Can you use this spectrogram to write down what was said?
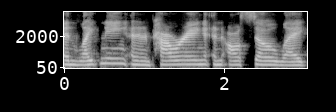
enlightening and empowering and also like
